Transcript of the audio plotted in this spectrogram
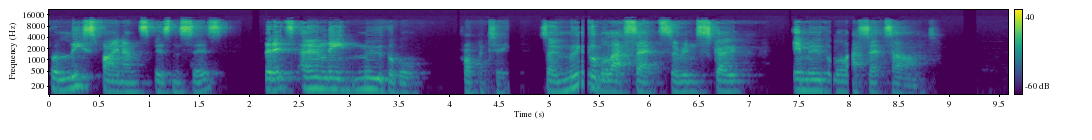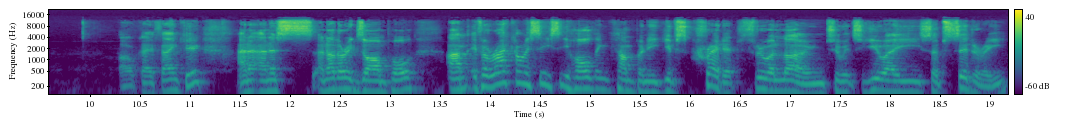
for lease finance businesses that it's only movable property. So movable assets are in scope, immovable assets aren't. Okay, thank you. And, and a, another example, um, if a RAK ICC holding company gives credit through a loan to its UAE subsidiary,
